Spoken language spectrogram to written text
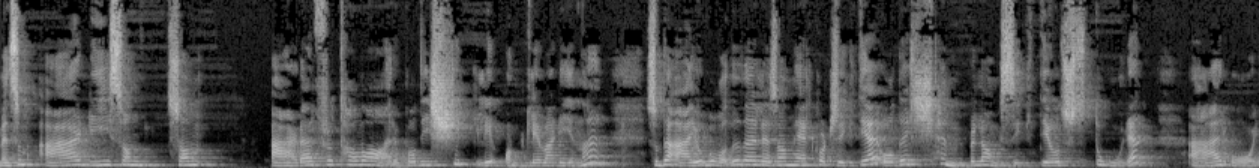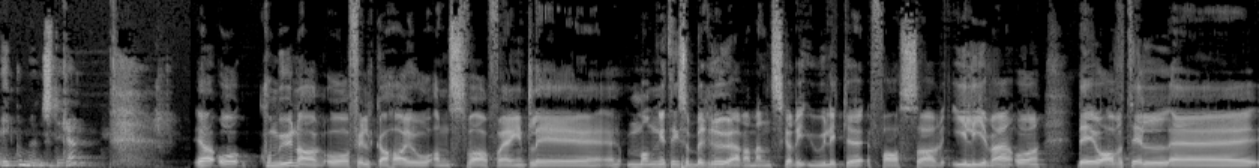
Men som er de som, som er der for å ta vare på de skikkelig ordentlige verdiene. Så det er jo både det liksom helt kortsiktige og det kjempelangsiktige og store er òg i kommunestyret. Ja, og Kommuner og fylker har jo ansvar for egentlig mange ting som berører mennesker i ulike faser i livet. Og det er jo av og til eh,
